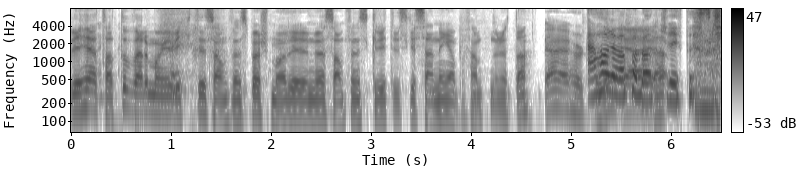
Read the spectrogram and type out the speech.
Vi har tatt opp veldig mange viktige samfunnsspørsmål i denne samfunnskritiske sendinga på 15 minutter. Ja, jeg, Jeg har i det. hvert fall vært kritisk.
